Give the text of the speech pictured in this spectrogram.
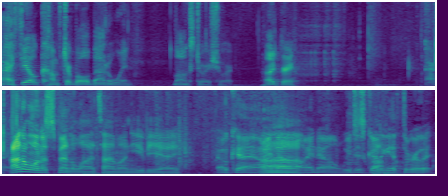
I feel comfortable about a win. Long story short. I agree. I don't want to spend a lot of time on UVA. Okay, I know, Uh, I know. We just got to get through it.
